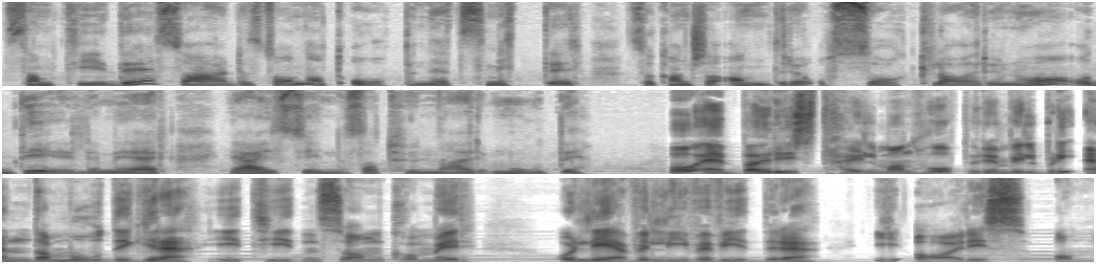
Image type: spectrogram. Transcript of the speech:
Samtidig så er det sånn at åpenhet smitter, så kanskje andre også klarer nå å dele mer. Jeg synes at hun er modig. Og Ebba Ryst Heilmann håper hun vil bli enda modigere i tiden som kommer, og leve livet videre i Aris ånd.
